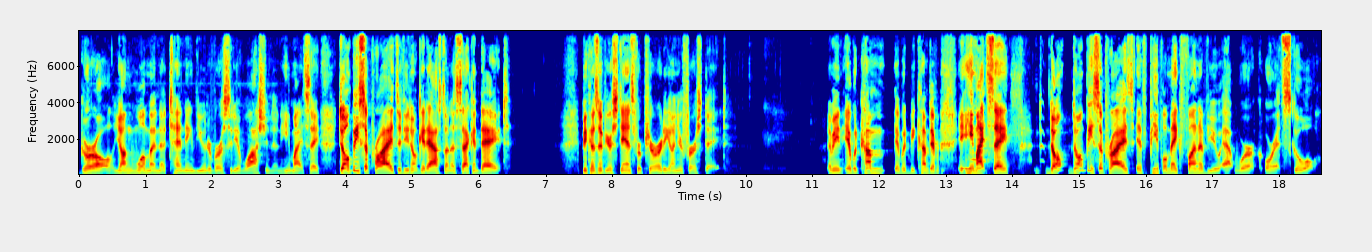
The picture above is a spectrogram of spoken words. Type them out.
girl, young woman attending the University of Washington, he might say, Don't be surprised if you don't get asked on a second date because of your stance for purity on your first date. I mean, it would come, it would become different. He might say, don't, don't be surprised if people make fun of you at work or at school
